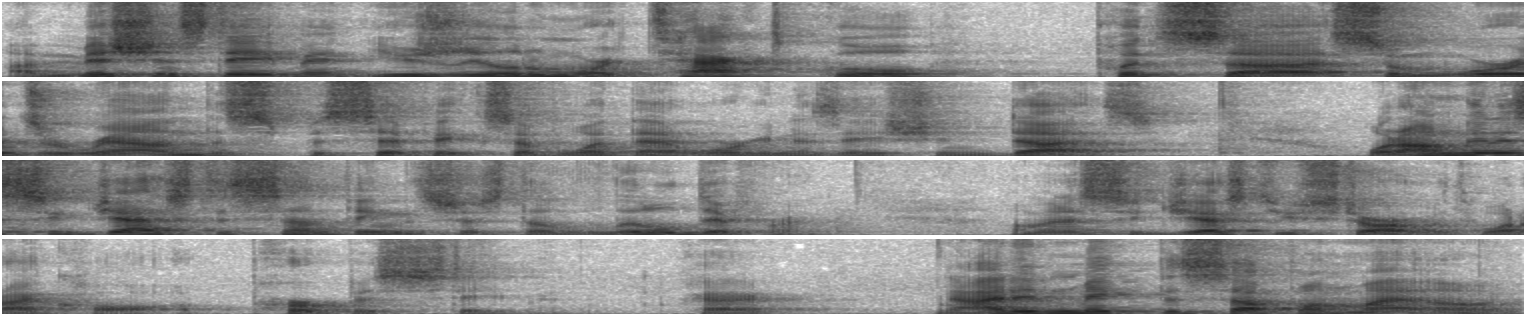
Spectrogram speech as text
A mission statement, usually a little more tactical, puts uh, some words around the specifics of what that organization does. What I'm going to suggest is something that's just a little different. I'm going to suggest you start with what I call a purpose statement. Okay. Now I didn't make this up on my own.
